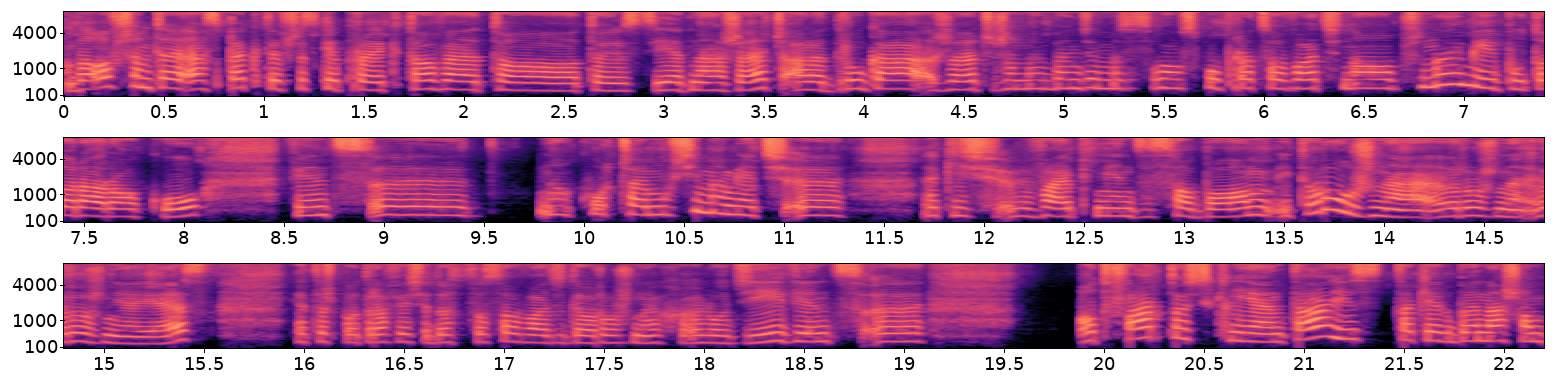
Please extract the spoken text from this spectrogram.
bo owszem, te aspekty wszystkie projektowe to, to jest jedna rzecz, ale druga rzecz, że my będziemy ze sobą współpracować no, przynajmniej półtora roku, więc yy, no kurczę, musimy mieć yy, jakiś vibe między sobą i to różne, różne, różnie jest. Ja też potrafię się dostosować do różnych ludzi, więc yy, otwartość klienta jest tak jakby naszą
